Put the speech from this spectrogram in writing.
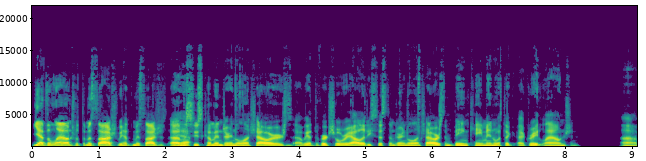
yeah, the lounge with the massage. We had the massages. Uh, Yeah. Masseuse come in during the lunch hours. Uh, we had the virtual reality system during the lunch hours, and Bing came in with a, a great lounge. And uh,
